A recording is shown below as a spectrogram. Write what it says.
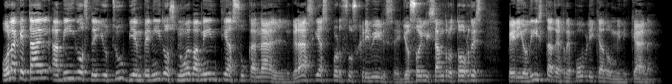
Hola, ¿qué tal amigos de YouTube? Bienvenidos nuevamente a su canal. Gracias por suscribirse. Yo soy Lisandro Torres, periodista de República Dominicana.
